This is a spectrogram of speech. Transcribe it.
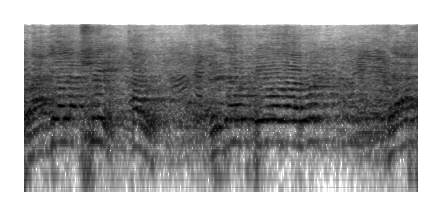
రాజ్యలక్ష్మి గారు రిజర్వ్ పిఓ గారు వ్యాస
